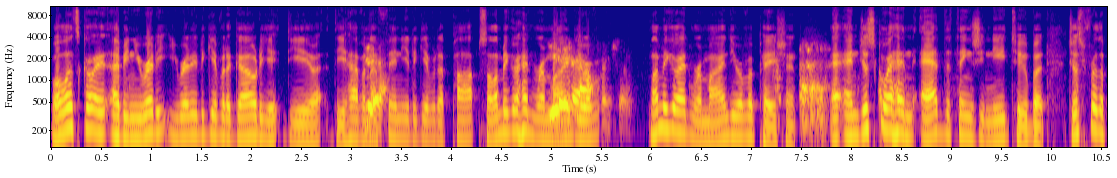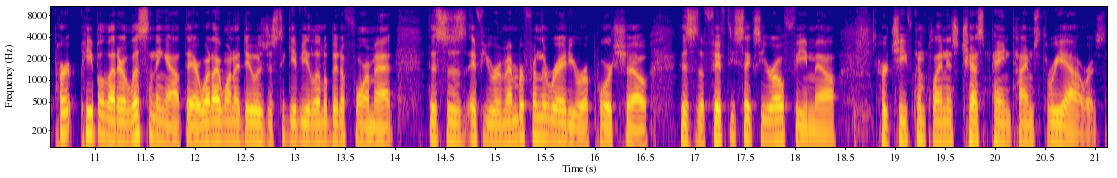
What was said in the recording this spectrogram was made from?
Well, let's go. I mean, you ready? You ready to give it a go? Do you do you do you have enough yeah. in you to give it a pop? So let me go ahead and remind yeah, you. Of, so. Let me go ahead and remind you of a patient, and, and, just go ahead and add the things you need to. But just for the per- people that are listening out there, what I want to do is just to give you a little bit of format. This is, if you remember from the radio report show, this is a 56 year old female. Her chief complaint is chest pain times three hours.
